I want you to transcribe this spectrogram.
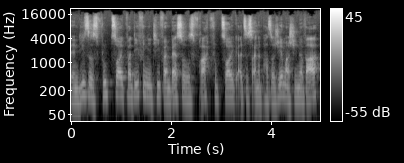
Denn dieses Flugzeug war definitiv ein besseres Frachtflugzeug, als es eine Passagiermaschine war.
